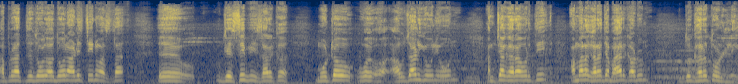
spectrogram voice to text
अपरात जवळ दोन अडीच तीन वाजता जे सी बी सारखं मोठं व- अवजाड घेऊन येऊन आमच्या घरावरती आम्हाला घराच्या बाहेर काढून तो घरं तोडली.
